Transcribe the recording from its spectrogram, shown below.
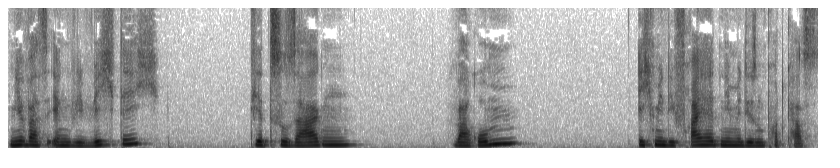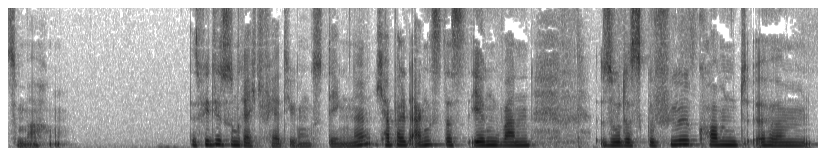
mir war es irgendwie wichtig, dir zu sagen, warum ich mir die Freiheit nehme, diesen Podcast zu machen. Das wird jetzt so ein Rechtfertigungsding. Ne? Ich habe halt Angst, dass irgendwann so das Gefühl kommt, ähm,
